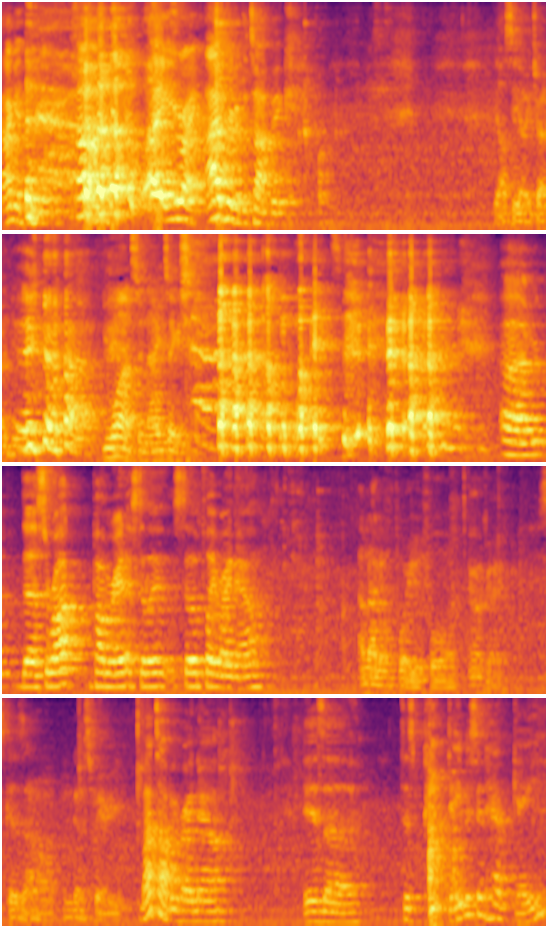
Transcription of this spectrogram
I get. The, oh, hey, you're right. I bring up the topic. Y'all see how he tried to do it. you won, so now you take a shot. what? Uh, the Ciroc Pomegranate is still in, still in play right now. I'm not gonna pour you a full one, Okay. Just because I don't. I'm gonna spare you. My topic right now is uh, does Pete Davidson have game?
